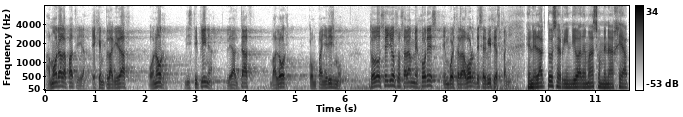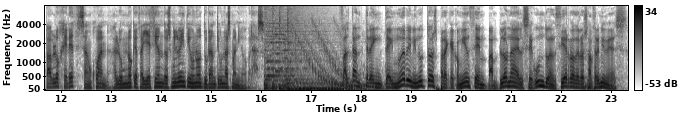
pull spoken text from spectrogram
Amor a la patria, ejemplaridad, honor, disciplina, lealtad, valor, compañerismo. Todos ellos os harán mejores en vuestra labor de servicio a España. En el acto se rindió además homenaje a Pablo Jerez San Juan, alumno que falleció en 2021 durante unas maniobras. Faltan 39 minutos para que comience en Pamplona el segundo encierro de los Sanfermines.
